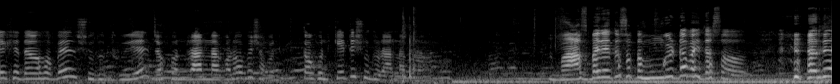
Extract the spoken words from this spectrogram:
রেখে দেওয়া হবে, শুধু ধুয়ে যখন রান্না করা হবে তখন তখন কেটে শুধু রান্না করা হবে। মাছ বাইরেতেছ তো, মুঙ্গেরটা বাইতেছ আরে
